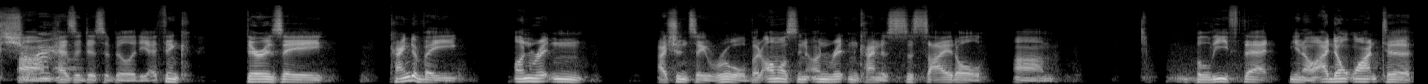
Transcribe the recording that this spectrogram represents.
Sure. um, has a disability. I think there is a kind of a unwritten, I shouldn't say rule, but almost an unwritten kind of societal um, belief that you know I don't want to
